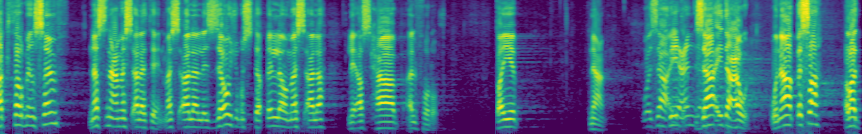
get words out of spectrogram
أكثر من صنف نصنع مسألتين. مسألة للزوج مستقلة ومسألة لأصحاب الفروض. طيب نعم. وزائدة زائدة عول وناقصة رد.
